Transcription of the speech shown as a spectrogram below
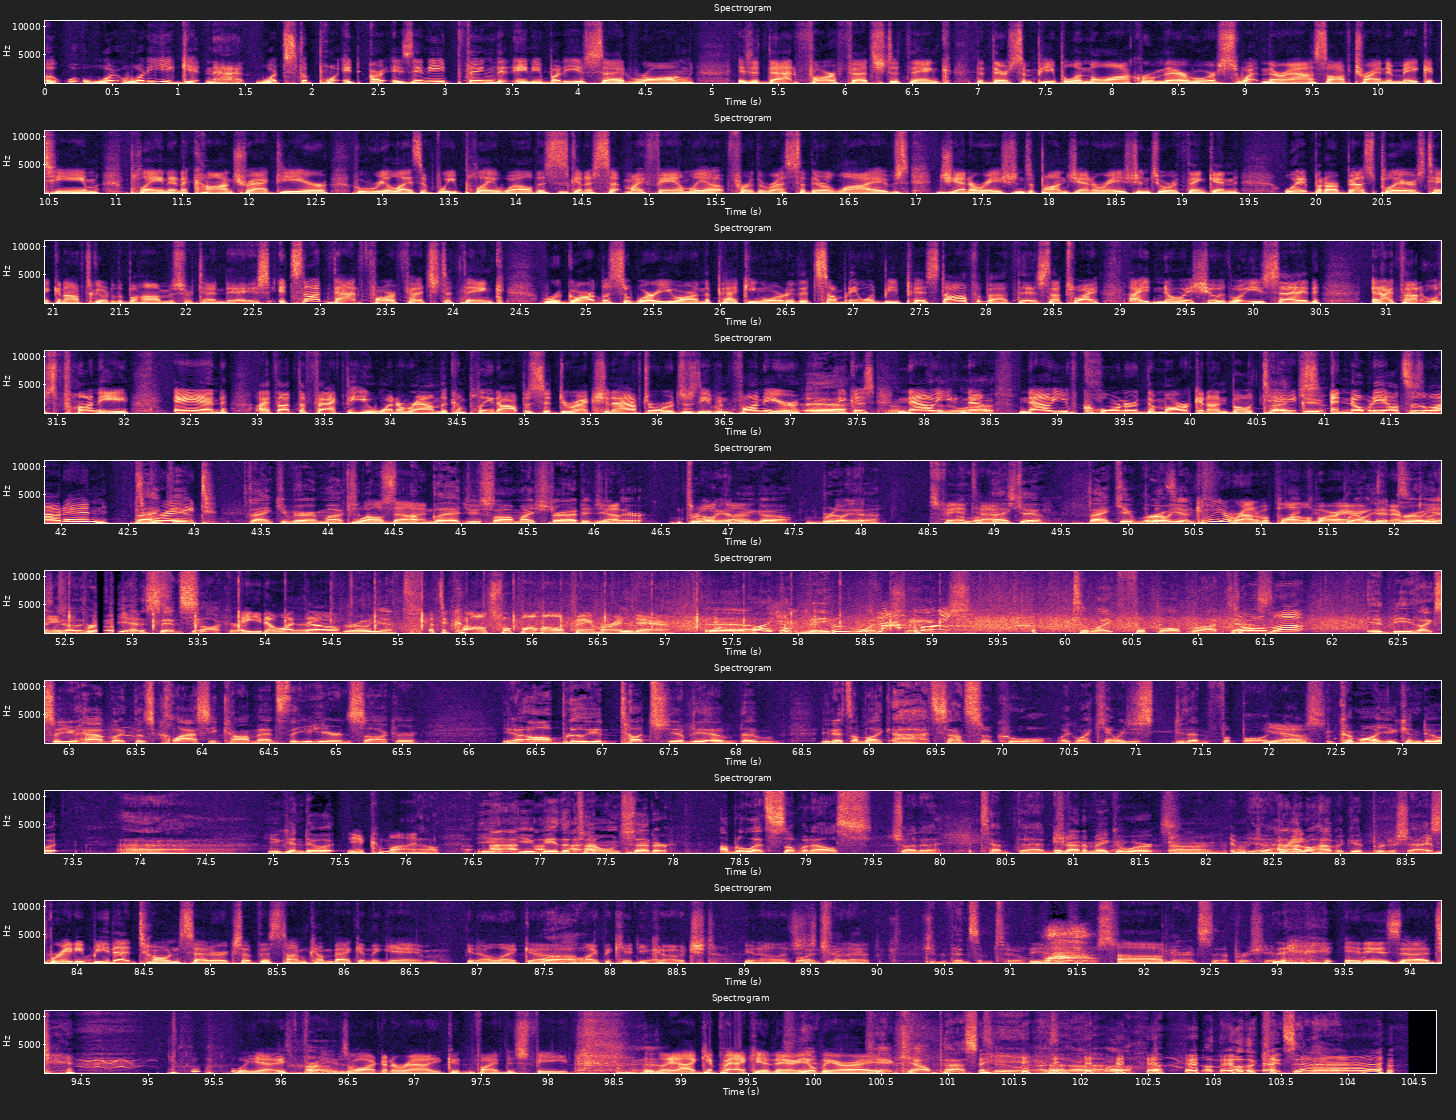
Uh, what what are you getting at? What's the point? Are, is anything that anybody has said wrong? Is it that far fetched to think that there's some people in the locker room there who are sweating their ass off trying to make a team, playing in a contract year, who realize if we play well, this is going to set my family up for the rest of their lives, generations upon generations, who are thinking, wait, but our best player is taking off to go to the Bahamas for 10 days. It's not that far fetched to think, regardless of where you are in the pecking order, that somebody would be pissed off about this. That's why I had no issue with what you said, and I thought it was funny. And I thought the fact that you went around the complete opposite direction afterwards was even funnier Yeah, because now you now, now you've cornered the market on both Thank takes, and nobody else is allowed in. It's Thank great. you. Thank you very much. Well I'm, done. I'm glad you saw my strategy Yep. there. It's well Brilliant. There you go. Brilliant. Yeah. It's fantastic. Thank you. Thank you. Brilliant. Can we get a round of applause, Thank you. LeVar Arrington, Brilliant. everybody? Brilliant. Yeah, Brilliant. You to soccer. Hey, you know what Yeah, though? Brilliant. That's a college football Hall of Famer right there. Yeah. If I could make one change to like football broadcasting, Throw 'em up. It'd be like so you have like those classy comments that you hear in soccer. You know, oh, brilliant touch. You know, um, um, you know it's, I'm like, ah, it sounds so cool. Like, why can't we just do that in football? You Yeah. know, it's- Come on, you can do it. Ah. You can do it. Yeah, come on. I'll- You, I- you be the I- I- tone setter. I'm gonna let someone else try to attempt that. And try to make it work. All right. Yeah, I- I don't have a good British accent. Brady, by the way. be that tone setter, except this time come back in the game. You know, like uh, Well, unlike the kid you yeah. coached. You know, let's Well, I just do that. to convince him to. Yeah. Wow. Parents didn't appreciate it. it is. Uh, well, yeah, he's probably, he was walking around. He couldn't find his feet. He was like, ah, "Get back in there. You'll be all right." Can't count past two. I said, "Oh, well, the other kid's in there.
